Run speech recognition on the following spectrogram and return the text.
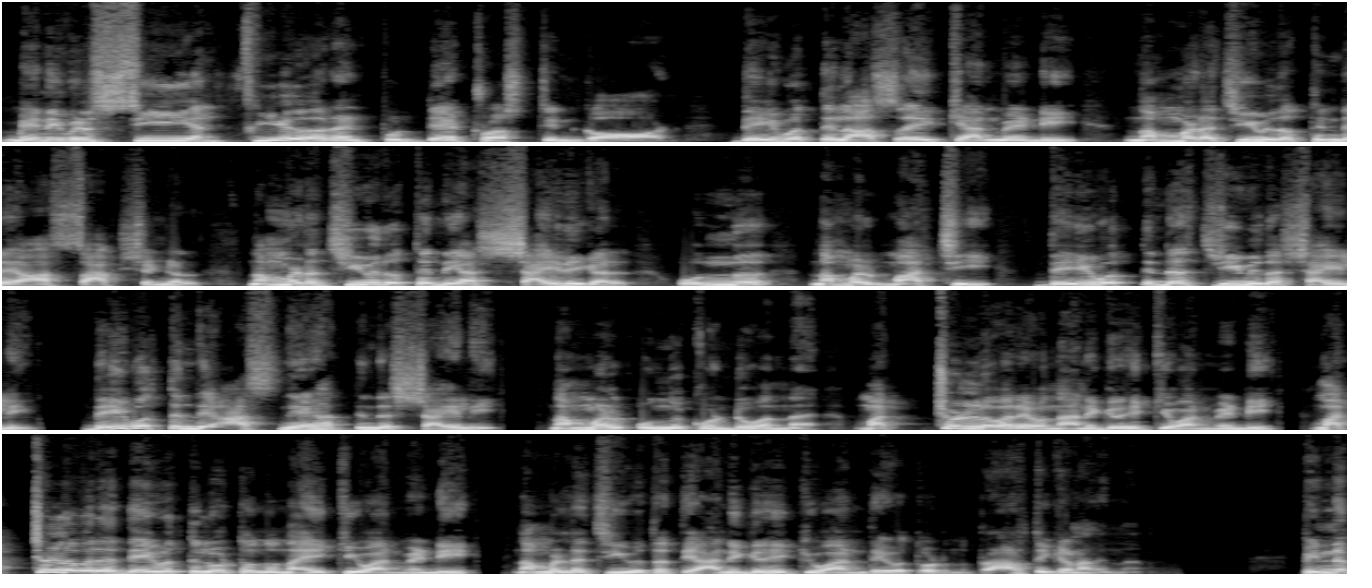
Many will see and fear and put the trust in God ദൈവത്തിൽ ആശ്രയിക്കാൻ വേണ്ടി നമ്മുടെ ജീവിതത്തിന്റെ ആ സാക്ഷ്യങ്ങൾ നമ്മുടെ ജീവിതത്തിന്റെ ആ ശൈലികൾ ഒന്ന് നമ്മൾ മാറ്റി. ദൈവത്തിന്റെ ജീവിത ശൈലി ദൈവത്തിന്റെ ആ സ്നേഹത്തിന്റെ ശൈലി നമ്മൾ ഒന്ന് കൊണ്ടുവന്ന് മറ്റുള്ളവരെ ഒന്ന് അനുഗ്രഹിക്കുവാൻ വേണ്ടി മറ്റുള്ളവരെ ദൈവത്തിലോട്ടൊന്ന് നയിക്കുവാൻ വേണ്ടി നമ്മളുടെ ജീവിതത്തെ അനുഗ്രഹിക്കുവാൻ ദൈവത്തോടൊന്ന് പ്രാർത്ഥിക്കണമെന്ന്. പിന്നെ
